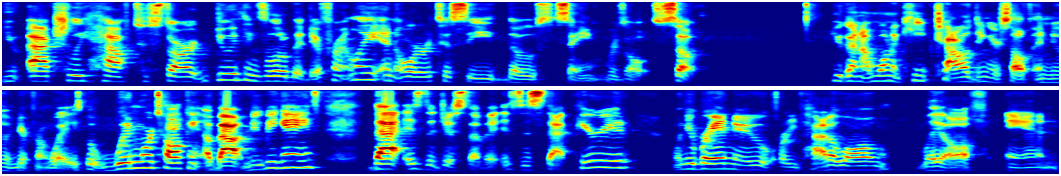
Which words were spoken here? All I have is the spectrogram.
you actually have to start doing things a little bit differently in order to see those same results. So you're going to want to keep challenging yourself in new and different ways. But when we're talking about newbie gains, that is the gist of it. Is this that period when you're brand new or you've had a long layoff and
